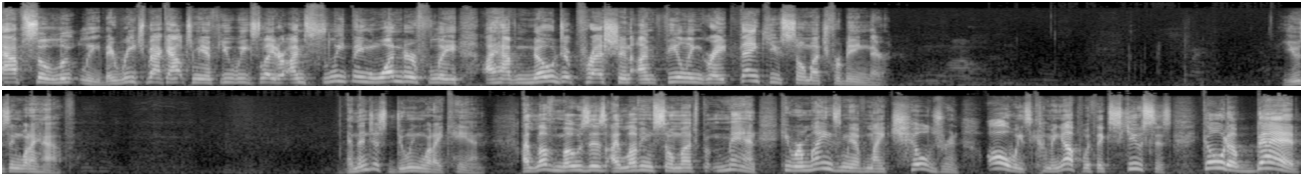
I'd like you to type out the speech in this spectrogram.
Absolutely. They reached back out to me a few weeks later. I'm sleeping wonderfully. I have no depression. I'm feeling great. Thank you so much for being there. Using what I have. And then just doing what I can. I love Moses, I love him so much, but man, he reminds me of my children, always coming up with excuses. Go to bed.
